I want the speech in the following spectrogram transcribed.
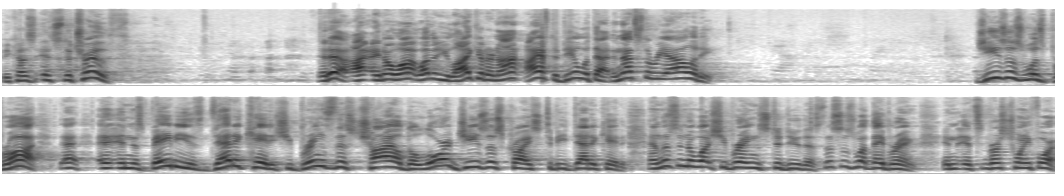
because it's the truth. It is. I, you know what? Whether you like it or not, I have to deal with that. And that's the reality. Jesus was brought, uh, and this baby is dedicated. She brings this child, the Lord Jesus Christ, to be dedicated. And listen to what she brings to do this. This is what they bring. In, it's verse 24.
